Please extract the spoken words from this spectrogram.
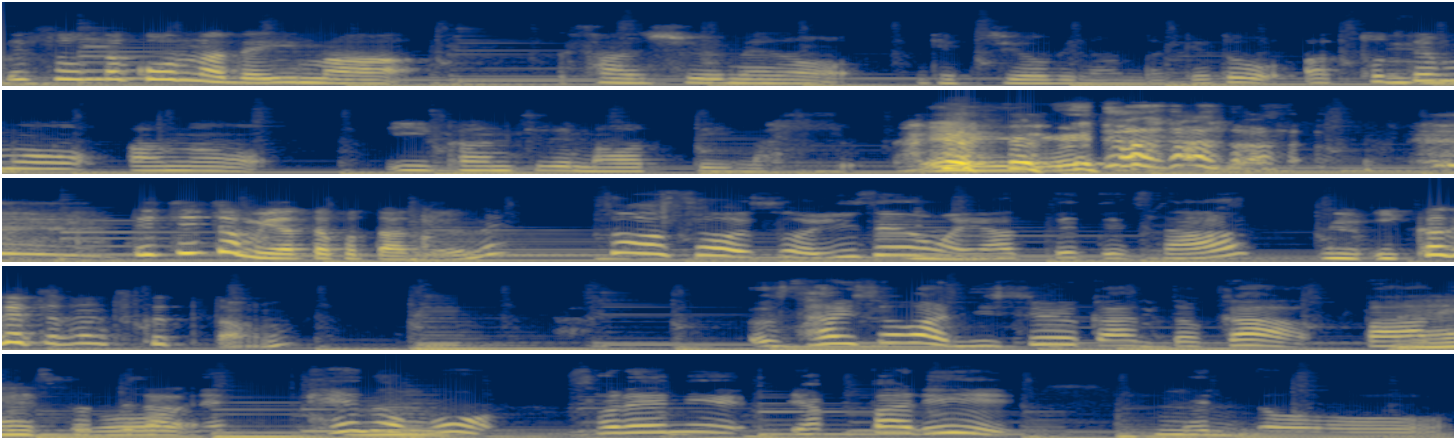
でそんなこんなで今3週目の月曜日なんだけどあとても、あのいい感じで回っています。でちいちゃんもやったことあるんだよね。そうそうそう。以前はやっててさ。うん、1ヶ月分作ってたの最初は2週間とかバーッと作ってたのね、けども、それにやっぱり、うん。えっと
